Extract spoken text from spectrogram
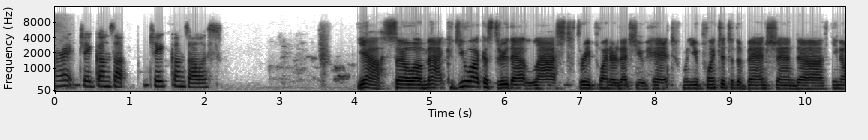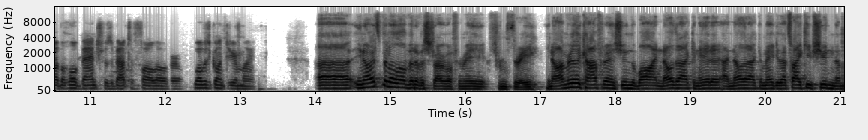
All right, Jake, Gonza- Jake Gonzalez. Yeah. So, uh, Matt, could you walk us through that last three pointer that you hit when you pointed to the bench and, uh, you know, the whole bench was about to fall over? What was going through your mind? Uh, you know, it's been a little bit of a struggle for me from three. You know, I'm really confident in shooting the ball. I know that I can hit it. I know that I can make it. That's why I keep shooting them.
